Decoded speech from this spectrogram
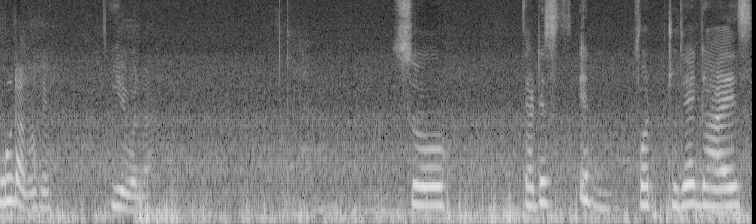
होल्ड ऑन ओके ये वाला। So that is it for today guys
